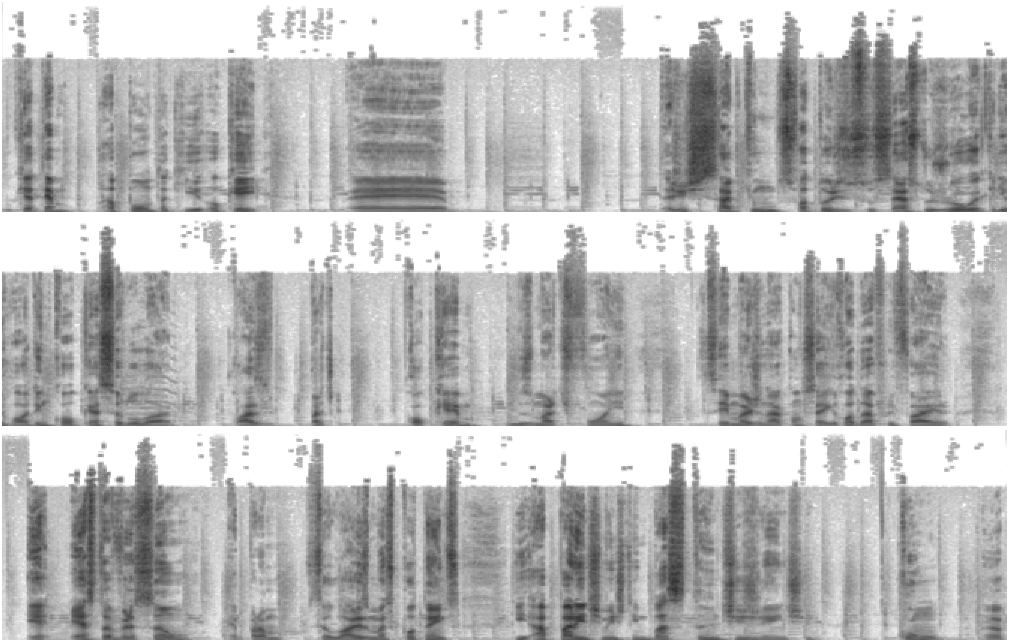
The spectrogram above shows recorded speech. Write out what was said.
o que até aponta que, ok, é, a gente sabe que um dos fatores de sucesso do jogo é que ele roda em qualquer celular. Quase qualquer smartphone você imaginar consegue rodar Free Fire. E esta versão é para celulares mais potentes. E aparentemente tem bastante gente com uh,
